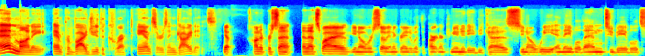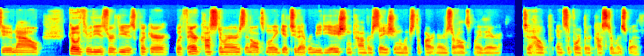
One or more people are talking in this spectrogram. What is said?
and money and provide you the correct answers and guidance. Yep. 100% and that's why you know we're so integrated with the partner community because you know we enable them to be able to now go through these reviews quicker with their customers and ultimately get to that remediation conversation which the partners are ultimately there to help and support their customers with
